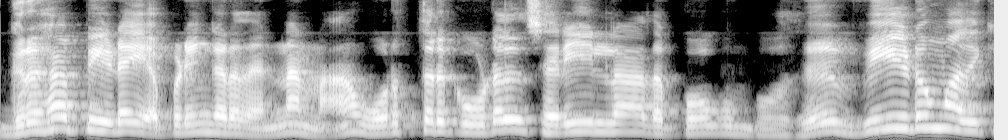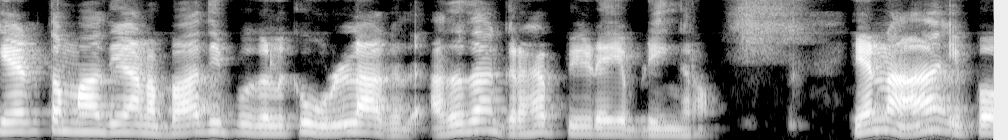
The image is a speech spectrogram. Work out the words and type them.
கிரகப்பீடை அப்படிங்கிறது என்னென்னா ஒருத்தருக்கு உடல் சரியில்லாத போகும்போது வீடும் அதுக்கேற்ற மாதிரியான பாதிப்புகளுக்கு உள்ளாகுது. அதுதான் கிரகப்பீடை அப்படிங்கிறோம். ஏன்னா இப்போ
